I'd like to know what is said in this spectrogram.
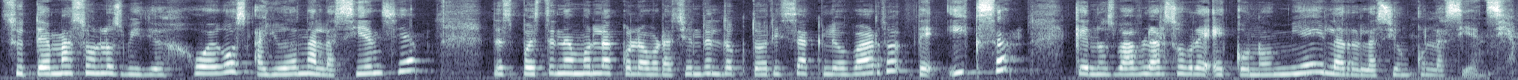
Su tema son los videojuegos, ayudan a la ciencia. Después tenemos la colaboración del doctor Isaac Leobardo de IXA, que nos va a hablar sobre economía y la relación con la ciencia.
